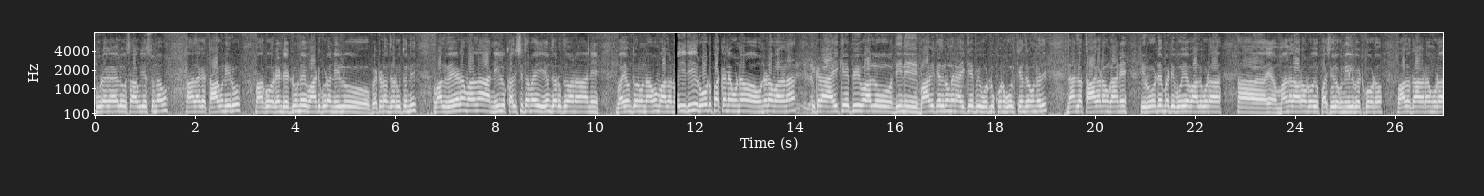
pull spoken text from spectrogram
కూరగాయలు సాగు చేస్తున్నాము. అలాగే తాగునీరు మాకు రెండు ఎడ్లు ఉన్నాయి వాటికి కూడా నీళ్ళు పెట్టడం జరుగుతుంది. వాళ్ళు వేయడం వలన ఆ నీళ్ళు కలుషితమై ఏం జరుగుతుందో అని భయంతో ఉన్నాము వాళ్ళను. ఇది రోడ్డు పక్కనే ఉన్న ఉండడం వలన ఇక్కడ ఐకేపీ వాళ్ళు దీని బావికి ఎదురుగానే ఐకేపీ ఒడ్లు కొనుగోలు కేంద్రం ఉన్నది. దానిలో తాగడం కానీ ఈ రోడ్డు ఎంబటి పోయే వాళ్ళు కూడా మంగళవారం రోజు పశువులకు నీళ్ళు పెట్టుకోవడం వాళ్ళు తాగడం కూడా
